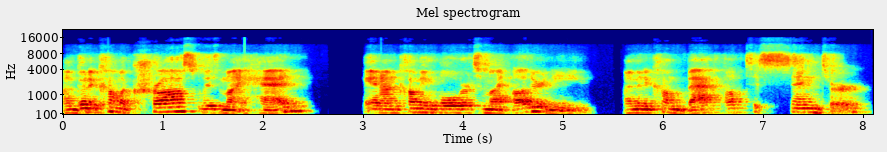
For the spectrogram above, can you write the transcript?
I'm going to come across with my head and I'm coming over to my other knee. I'm going to come back up to center.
